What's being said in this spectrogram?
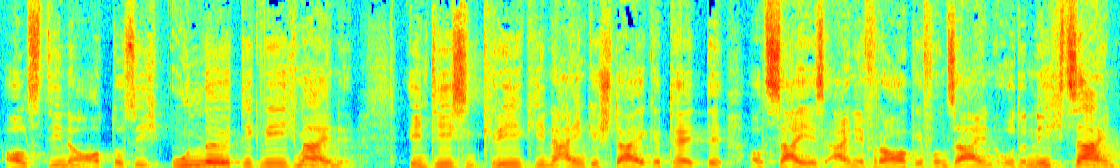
als die NATO sich unnötig, wie ich meine, in diesen Krieg hineingesteigert hätte, als sei es eine Frage von Sein oder Nichtsein.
